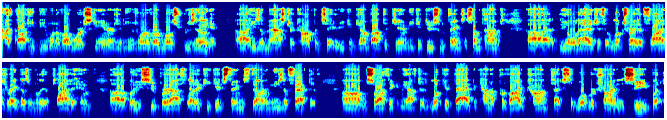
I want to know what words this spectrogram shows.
I thought he'd be one of our worst scanners, and he was one of our most resilient. Uh, he's a master compensator. He can jump out the gym. He can do some things, and sometimes uh, the old adage, "If it looks right, it flies right," doesn't really apply to him. Uh, but he's super athletic. He gets things done, and he's effective. Um, so I think we have to look at that and kind of provide context to what we're trying to see. But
